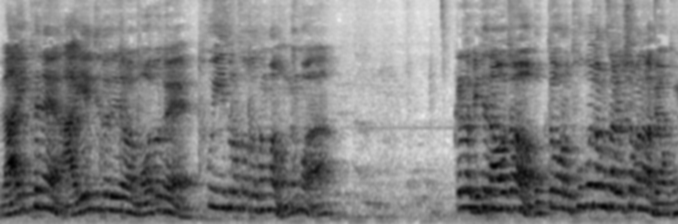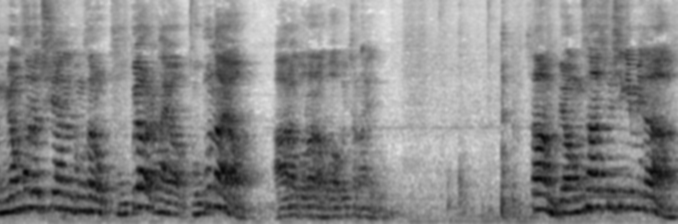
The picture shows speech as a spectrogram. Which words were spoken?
like는 ing도 되지만 뭐도 돼. ing로 써도 상관없는 거야. 그래서 밑에 나오죠. 목적어로 to부정사를 취하거나 명, 동명사를 취하는 동사로 구별하여, 구분하여 알아둬라라고 하고 있잖아요. 다음 명사 수식입니다.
